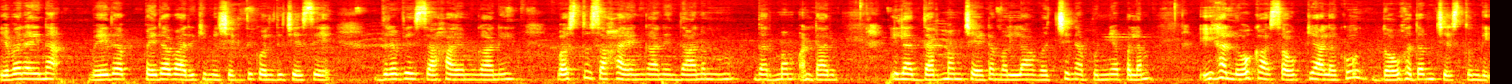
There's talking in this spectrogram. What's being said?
ఎవరైనా వేద పేదవారికి మీ శక్తి కొలిది చేసే ద్రవ్య సహాయం కానీ వస్తు సహాయం కానీ దానం ధర్మం అంటారు. ఇలా ధర్మం చేయటం వల్ల వచ్చిన పుణ్యఫలం ఇహలోక సౌఖ్యాలకు దోహదం చేస్తుంది.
